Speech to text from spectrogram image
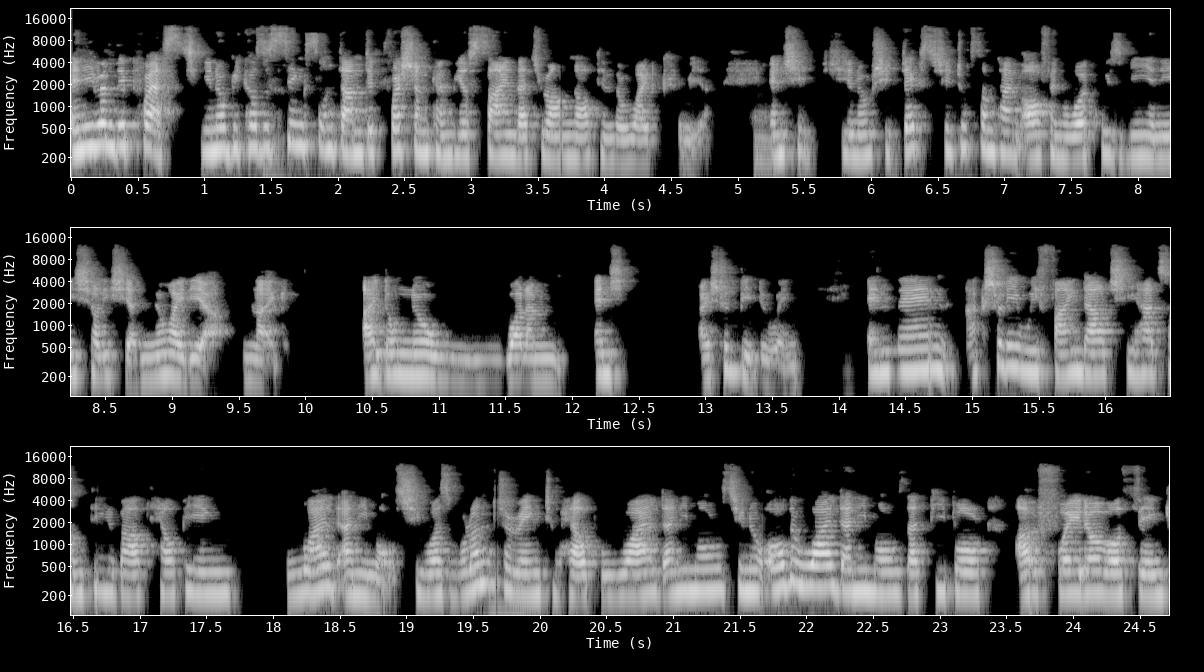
and even depressed, you know, because I think sometimes depression can be a sign that you are not in the right career. Mm. And she, you know, she takes, she took some time off and worked with me. Initially, she had no idea. I'm like, I don't know what I'm, and she, I should be doing. And then actually, we find out she had something about helping wild animals. She was volunteering to help wild animals. You know, all the wild animals that people are afraid of or think,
